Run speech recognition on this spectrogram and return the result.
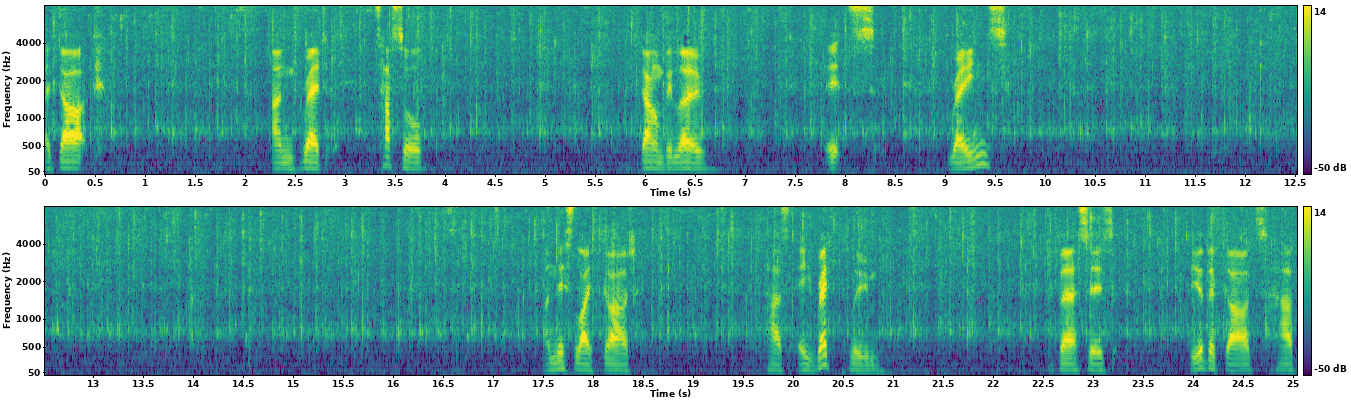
a dark and red tassel down below its reins. And this lifeguard has a red plume versus the other guards have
